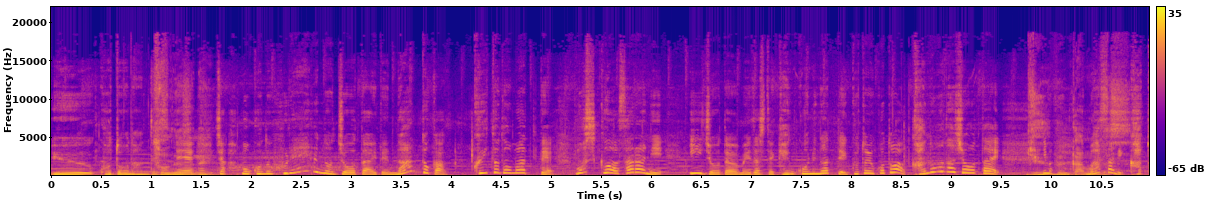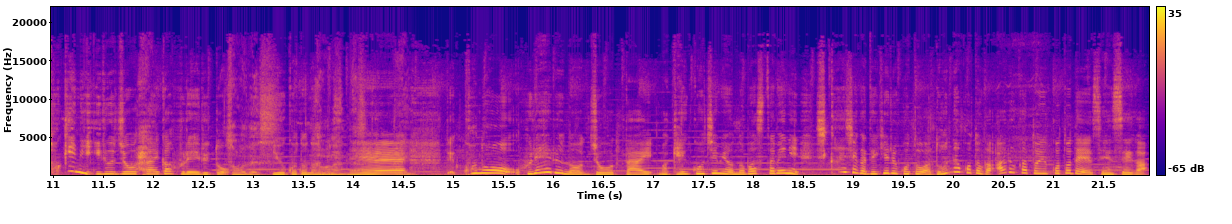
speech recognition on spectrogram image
いうことなんですね。すね。じゃあもうこのフレイルの状態でなんとか食いとどまってもしくはさらにいい状態を目指して健康になっていくということは可能な状態。今まさに過渡期にいる状態がフレイルということなんですね。で、このフレイルの状態、まあ、健康寿命を伸ばすために司会者ができることはどんなことがあるかということで先生が、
